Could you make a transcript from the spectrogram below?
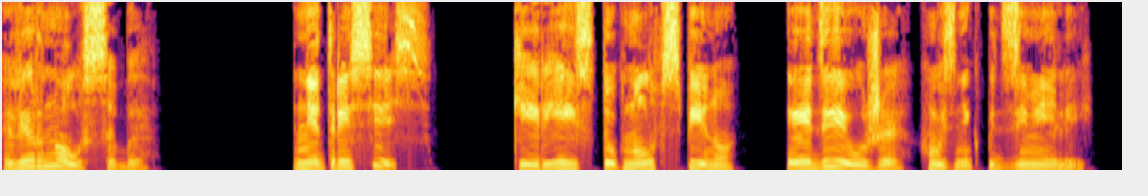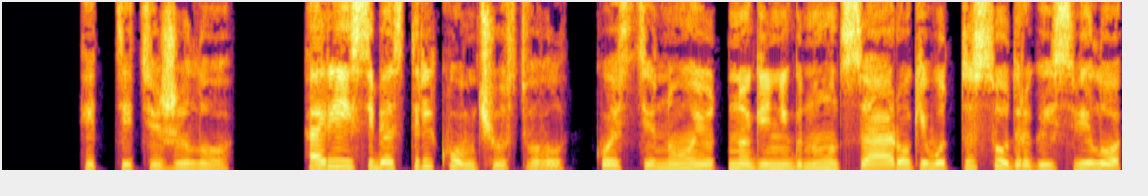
Вернулся бы. «Не трясись!» Кирей стукнул в спину. «Иди уже, узник подземелий». Идти тяжело. Арей себя стариком чувствовал. Кости ноют, ноги не гнутся, а руки будто судорогой свело,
